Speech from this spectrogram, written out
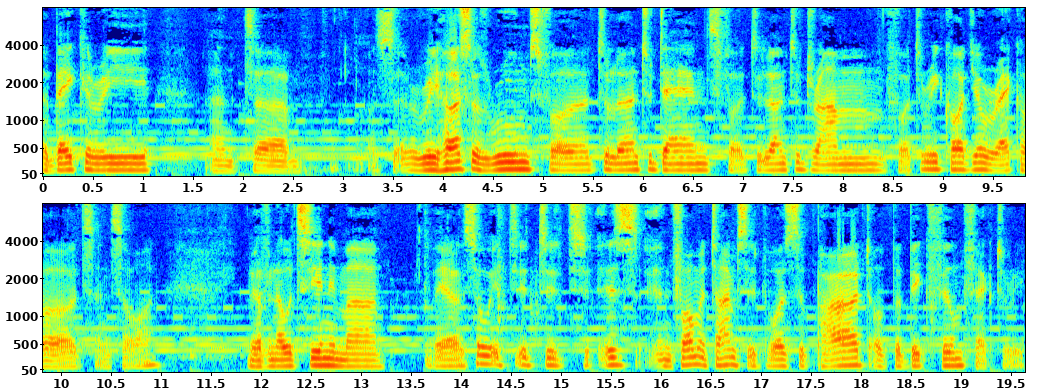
a bakery, and um, rehearsal rooms for to learn to dance, for to learn to drum, for to record your records, and so on. We have an old cinema there, so it, it, it is. In former times, it was a part of a big film factory,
